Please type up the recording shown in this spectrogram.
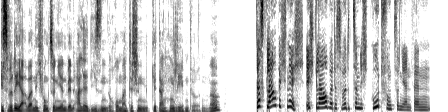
Es würde ja aber nicht funktionieren, wenn alle diesen romantischen Gedanken leben würden, ne? Das glaube ich nicht. Ich glaube, das würde ziemlich gut funktionieren, wenn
